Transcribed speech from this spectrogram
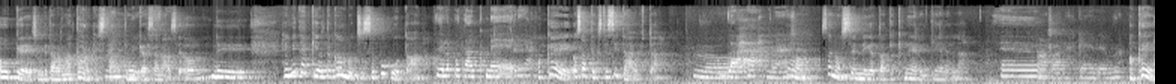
Okei, sun pitää varmaan tarkistaa, että mikä sana se on. Niin. Hei, mitä kieltä Kambodsassa puhutaan? Siellä puhutaan khmeria. Okei, osaatteko te sitä yhtään? No, Vähän. vähän. Joo, sano sen jotakin khmerin kielellä. Öö, Mä osaan ehkä enemmän. Okei,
